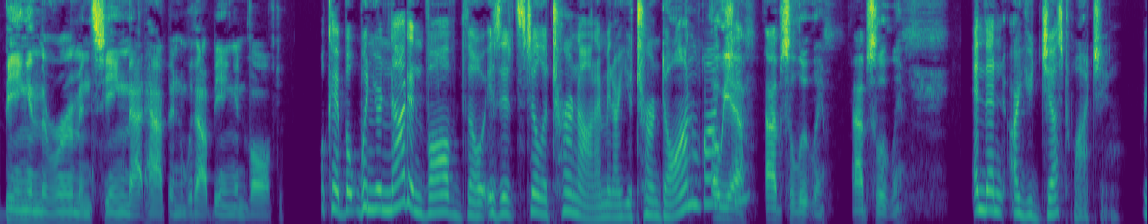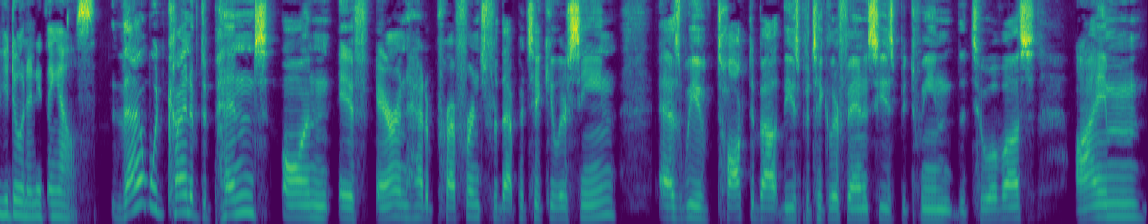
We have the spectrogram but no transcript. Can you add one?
being in the room and seeing that happen without being involved. Okay, but when you're not involved, though, is it still a turn on? I mean, are you turned on watching? Oh, yeah, absolutely. Absolutely. And then are you just watching? Are you doing anything else? That would kind of depend on if Aaron had a preference for that particular scene. As we've talked about these particular fantasies between the two of us, I'm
